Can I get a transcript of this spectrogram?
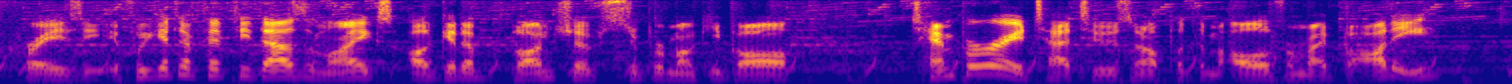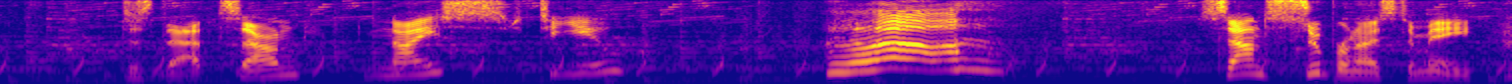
Crazy. If we get to 50,000 likes, I'll get a bunch of Super Monkey Ball temporary tattoos and I'll put them all over my body. Does that sound nice to you? Sounds super nice to me.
